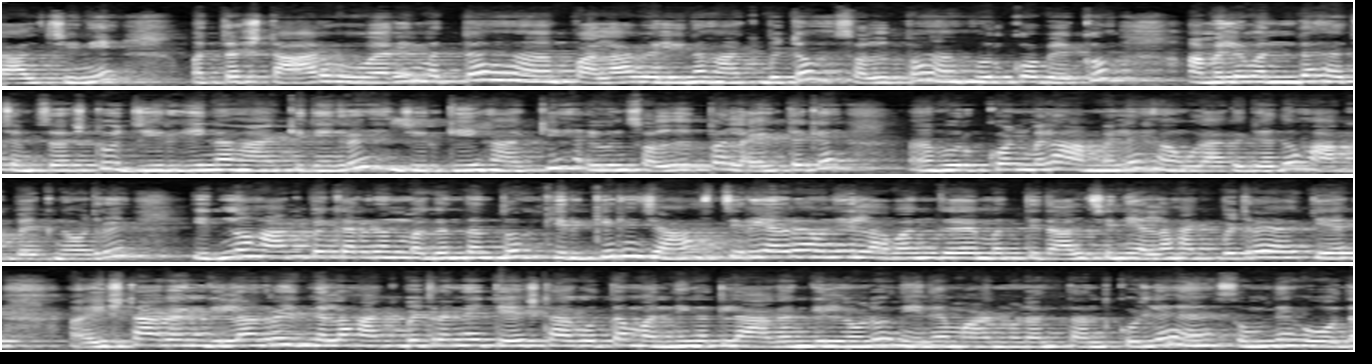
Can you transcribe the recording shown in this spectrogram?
ದಾಲ್ಚಿನ್ನಿ ಮತ್ತು ಸ್ಟಾರ್ ಹೂವು ರೀ ಮತ್ತು ಪಲಾವ್ ಎಲೆನ ಹಾಕಿಬಿಟ್ಟು ಸ್ವಲ್ಪ ಹುರ್ಕೋಬೇಕು. ಆಮೇಲೆ ಒಂದು ಚಮಚದಷ್ಟು ಜೀರಿಗೆನ ಹಾಕಿದ್ದೀನಿ ರೀ. ಜೀರಿಗೆ ಹಾಕಿ ಇವನ್ನ ಸ್ವಲ್ಪ ಲೈಟಾಗೆ ಹುರ್ಕೊಂಡ್ಮೇಲೆ ಆಮೇಲೆ ಉಳ್ಳಾಗಡ್ಡಿ ಅದು ಹಾಕ್ಬೇಕು ನೋಡಿರಿ. ಇದನ್ನೂ ಹಾಕ್ಬೇಕಾದ್ರೆ ನನ್ನ ಮಗಂದಂತೂ ಕಿರಿಕಿರಿ ಜಾಸ್ತಿ ರೀ. ಅಂದರೆ ಅವನಿಗೆ ಲವಂಗ ಮತ್ತು ದಾಲ್ಚಿನ್ನಿ ಎಲ್ಲ ಹಾಕಿಬಿಟ್ರೆ ಟೇ ಇಷ್ಟ ಆಗಂಗಿಲ್ಲ. ಅಂದರೆ ಇದನ್ನೆಲ್ಲ ಹಾಕಿಬಿಟ್ರೆ ಟೇಸ್ಟ್ ಆಗುತ್ತಾ? ಮನ್ನಿಗತ್ಲೆ ಆಗಂಗಿಲ್ಲ ನೋಡು. ನೀನೇ ಮಾಡಿ ನೋಡು ಅಂತ ಅಂದ್ಕೂಡಲೇ ಸುಮ್ಮನೆ ಹೋದ.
